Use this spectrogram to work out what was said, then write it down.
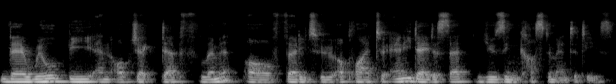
there will be an object depth limit of 32 applied to any dataset using custom entities.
